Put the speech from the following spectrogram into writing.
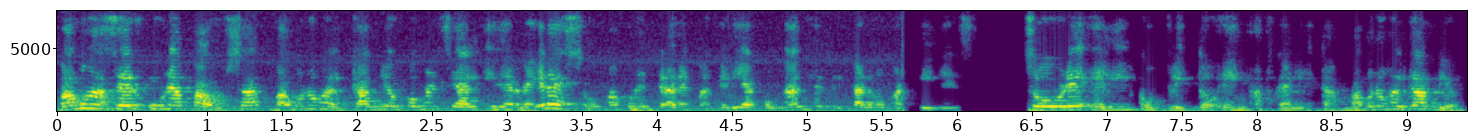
Vamos a hacer una pausa, vámonos al cambio comercial y de regreso vamos a entrar en materia con Ángel Ricardo Martínez sobre el conflicto en Afganistán. Vámonos al cambio.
